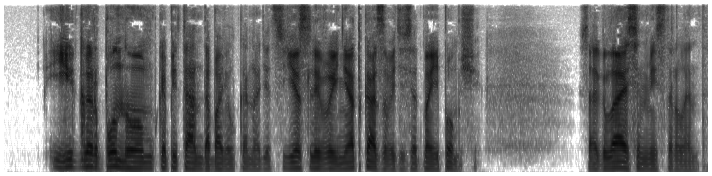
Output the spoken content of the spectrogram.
— И гарпуном, — капитан добавил канадец, — если вы не отказываетесь от моей помощи. — Согласен, мистер Лэнд.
